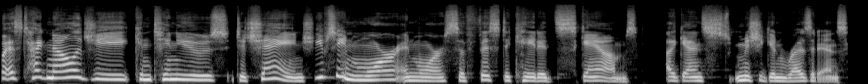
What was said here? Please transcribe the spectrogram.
As technology continues to change, we've seen more and more sophisticated scams against Michigan residents.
